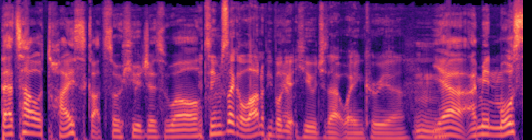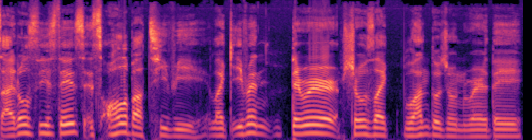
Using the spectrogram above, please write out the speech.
that's how Twice got so huge as well. It seems like a lot of people get huge that way in Korea. Mm. Yeah, I mean, most idols these days, it's all about TV. Like, even there were shows like Bulandojon where they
